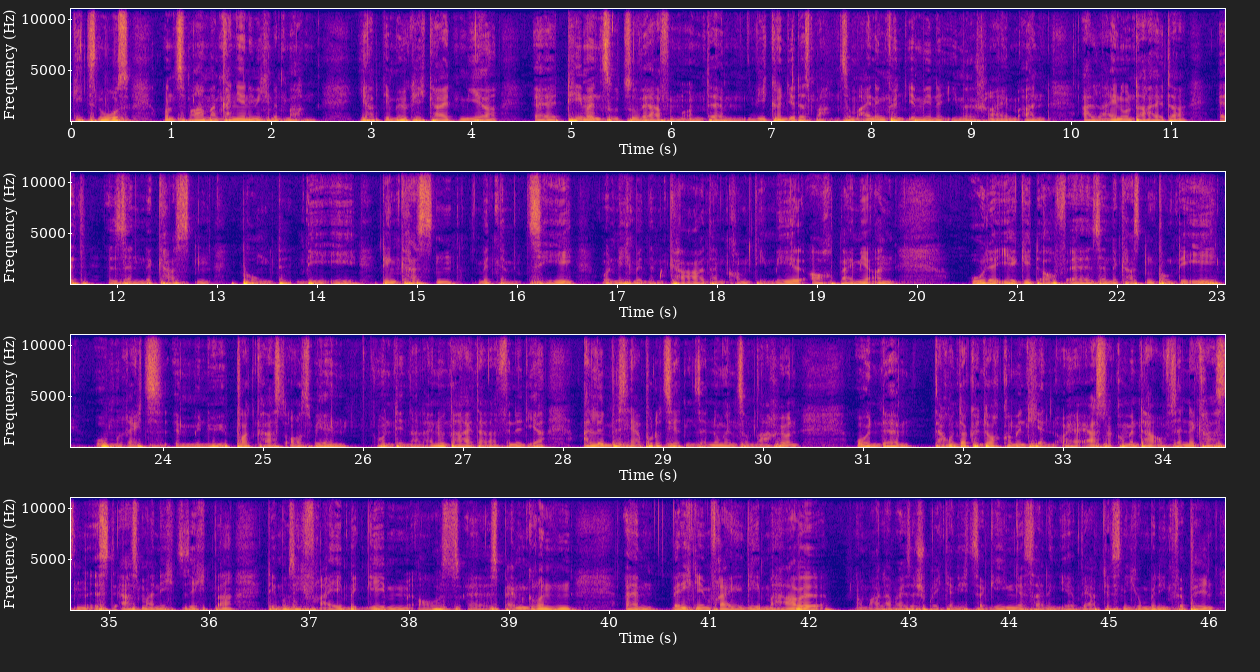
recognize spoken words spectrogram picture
geht's los. Und zwar, man kann hier nämlich mitmachen. Ihr habt die Möglichkeit, mir äh, Themen zuzuwerfen. Und ähm, wie könnt ihr das machen? Zum einen könnt ihr mir eine E-Mail schreiben an alleinunterhalter.sendekasten.de. Den Kasten mit einem C und nicht mit einem K, dann kommt die Mail auch bei mir an. Oder ihr geht auf äh, sendekasten.de oben rechts im Menü Podcast auswählen und den Alleinunterhalter. Da findet ihr alle bisher produzierten Sendungen zum Nachhören und ähm, darunter könnt ihr auch kommentieren. Euer erster Kommentar auf Sendekasten ist erstmal nicht sichtbar. Den muss ich freigeben aus äh, Spam-Gründen. Ähm, wenn ich den freigegeben habe, normalerweise spricht ja nichts dagegen, es sei denn, ihr werbt jetzt nicht unbedingt für Pillen,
